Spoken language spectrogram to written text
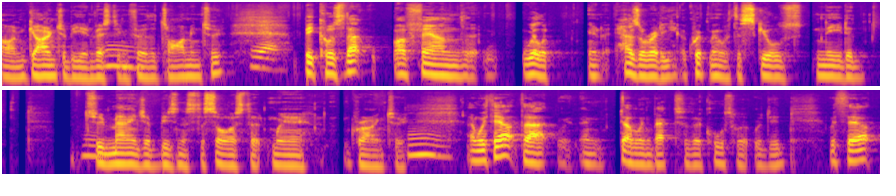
I'm going to be investing mm. further time into. Yeah. because that I've found that will has already equipped me with the skills needed to mm. manage a business the size that we're growing to. Mm. And without that, and doubling back to the coursework we did, without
